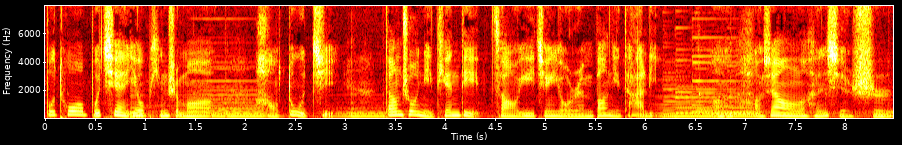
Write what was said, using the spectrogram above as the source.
不拖不欠，又凭什么好妒忌？当初你天地早已经有人帮你打理，嗯，好像很写实，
